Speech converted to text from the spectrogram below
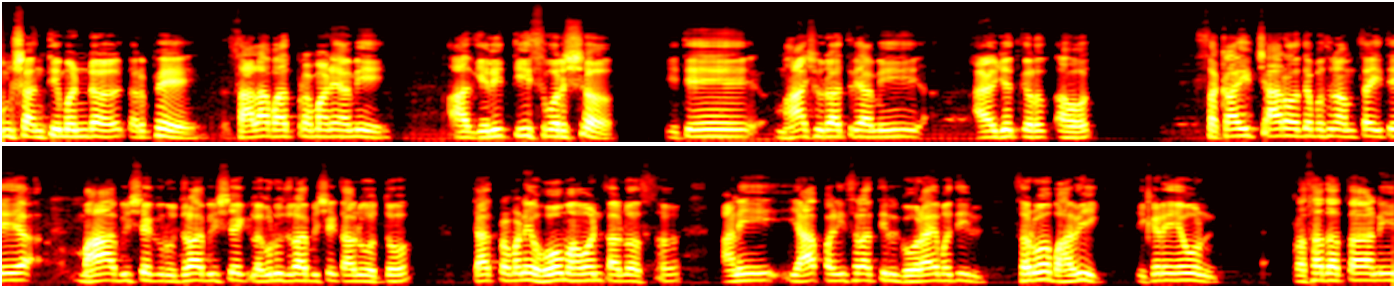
ओम शांती मंडळ तर्फे सालाबादप्रमाणे आम्ही आज गेली तीस वर्ष इथे महाशिवरात्री आम्ही आयोजित करत आहोत. सकाळी चार वाजल्यापासून आमचा इथे महाअभिषेक रुद्राभिषेक लघुरुद्राभिषेक चालू होतो. त्याचप्रमाणे होम हवन चालू असतं आणि या परिसरातील गोरायमधील सर्व भाविक इकडे येऊन प्रसादाचा आणि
